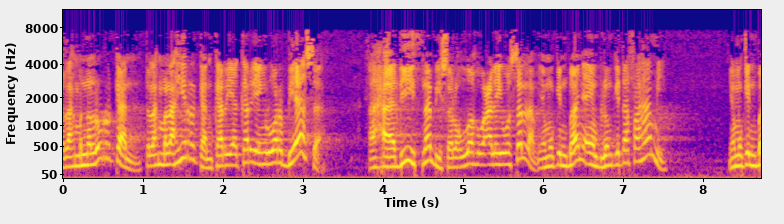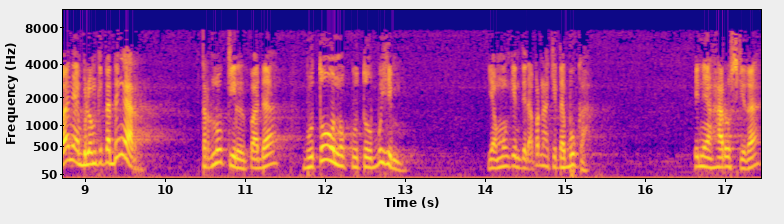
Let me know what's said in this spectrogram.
telah menelurkan, telah melahirkan karya-karya yang luar biasa. Ahadith Nabi Shallallahu alaihi wasallam yang mungkin banyak yang belum kita fahami. Yang mungkin banyak yang belum kita dengar. Ternukil pada butun kutubuhim yang mungkin tidak pernah kita buka. Ini yang harus kita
